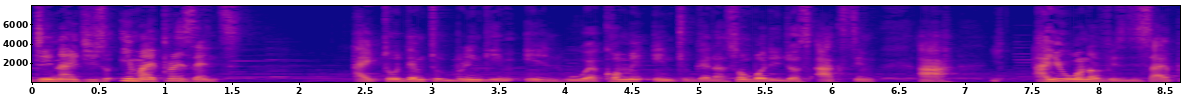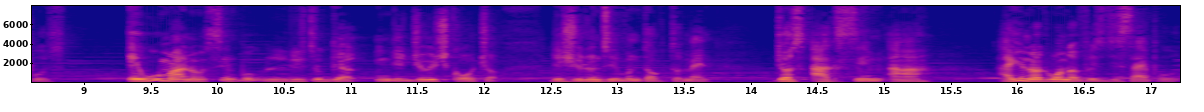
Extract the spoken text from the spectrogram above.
denied Jesus in my presence. I told them to bring him in. We were coming in together. Somebody just asked him, Ah, are you one of his disciples? A woman, a simple little girl in the Jewish culture, they shouldn't even talk to men. Just asked him, Ah, are you not one of his disciples?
